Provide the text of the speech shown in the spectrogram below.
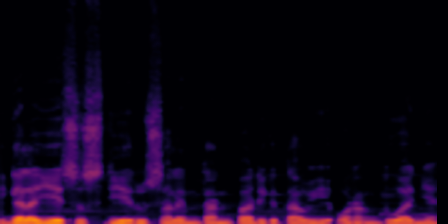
tinggallah Yesus di Yerusalem tanpa diketahui orang tuanya.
